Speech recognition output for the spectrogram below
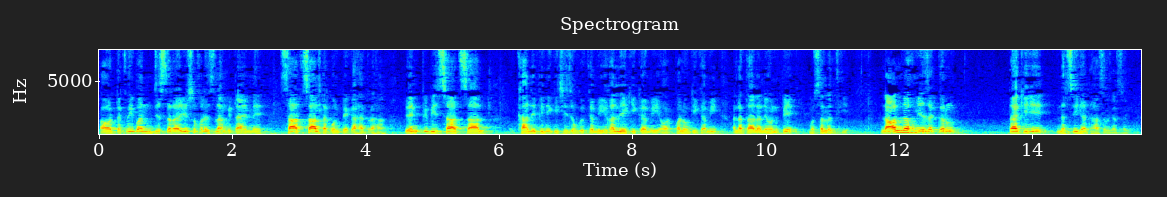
اور تقریباً جس طرح یوسف علیہ السلام کے ٹائم میں سات سال تک ان پہ قحط رہا، تو ان پہ بھی سات سال کھانے پینے کی چیزوں کی کمی، غلے کی کمی اور پھلوں کی کمی اللہ تعالیٰ نے ان پہ مسلط کی۔ لا اللہ یہ کروں تاکہ یہ نصیحت حاصل کر سکے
